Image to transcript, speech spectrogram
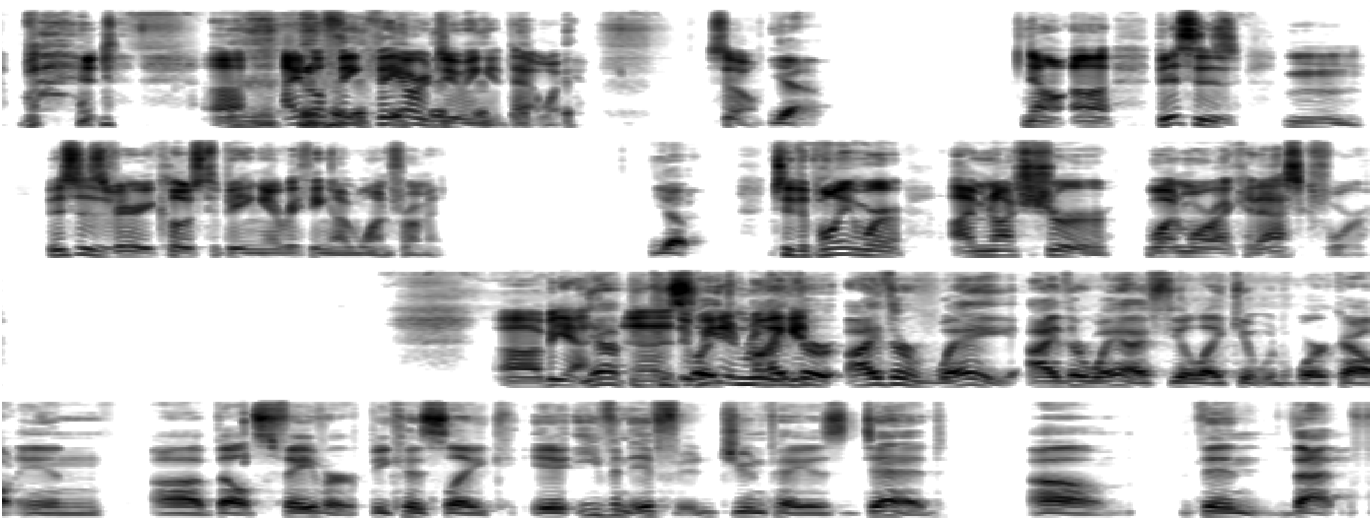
But uh, I don't think they are doing it that way. So yeah. now, uh, this is mm, this is very close to being everything I want from it. Yep. To the point where I'm not sure what more I could ask for. Uh, but yeah, Yeah, uh, because we like didn't really either get. either way, either way, I feel like it would work out in uh, Belt's favor because like i even if Junpei is dead, um, then that,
